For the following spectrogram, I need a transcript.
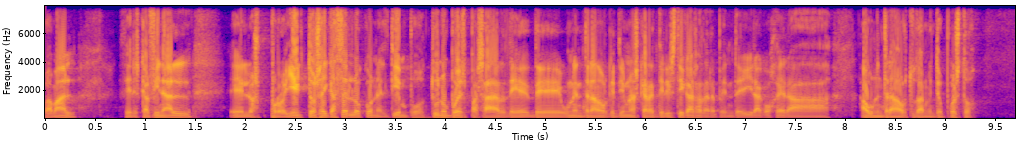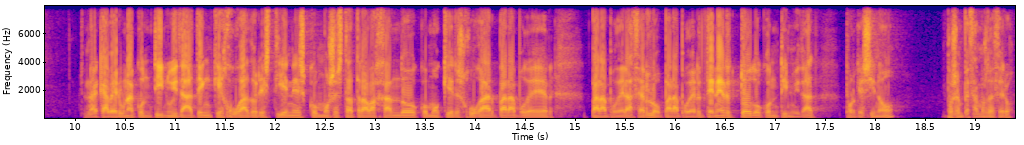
va mal. Es decir, es que al final eh, los proyectos hay que hacerlo con el tiempo. Tú no puedes pasar de, de, un entrenador que tiene unas características a de repente ir a coger a, a un entrenador totalmente opuesto. Tendrá que haber una continuidad en qué jugadores tienes, cómo se está trabajando, cómo quieres jugar para poder, para poder hacerlo, para poder tener todo continuidad. Porque si no, pues empezamos de cero.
